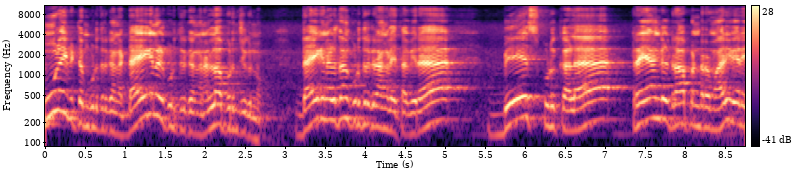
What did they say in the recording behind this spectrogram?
மூளை விட்டம் கொடுத்துருக்காங்க. டயகனல் கொடுத்துருக்காங்க. நல்லா புரிஞ்சுக்கணும். டயகனல் தான் கொடுத்துருக்குறாங்களே தவிர பேஸ் கொடுக்கல ட்ரையாங்கிள் ட்ரா பண்ணுற மாதிரி வேறு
